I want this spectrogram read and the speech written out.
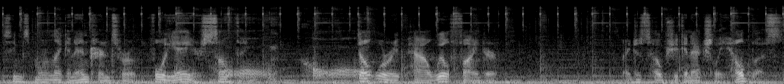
Seems more like an entrance or a foyer or something. Don't worry, pal, we'll find her. I just hope she can actually help us.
